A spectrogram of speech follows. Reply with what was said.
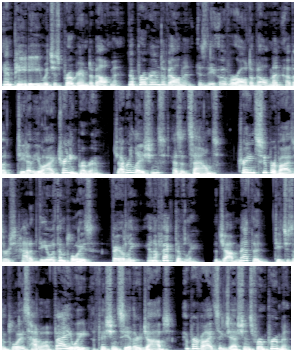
and PD, which is program development. Now, program development is the overall development of a TWI training program. Job relations, as it sounds, trains supervisors how to deal with employees fairly and effectively. The job method teaches employees how to evaluate efficiency of their jobs and provide suggestions for improvement.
